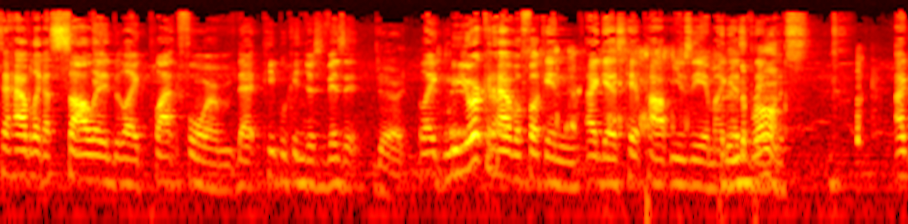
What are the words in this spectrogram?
to have like a solid like platform that people can just visit. yeah Like New York could have a fucking I guess hip hop museum. I put guess in the if they wanna- Bronx I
